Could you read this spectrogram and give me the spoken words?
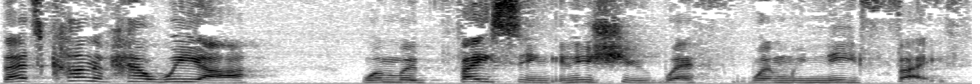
That's kind of how we are when we're facing an issue where, when we need faith.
